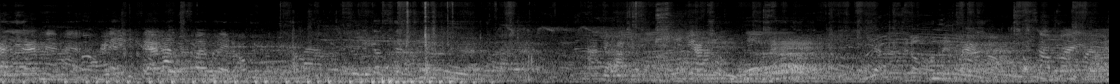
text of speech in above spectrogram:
มาแล้วแม่แม่ทำไมคะ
